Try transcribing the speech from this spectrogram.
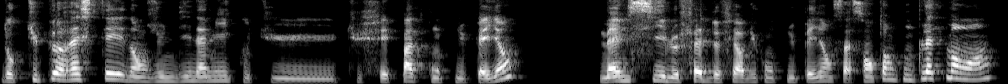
Donc tu peux rester dans une dynamique où tu tu fais pas de contenu payant, même si le fait de faire du contenu payant, ça s'entend complètement. Hein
